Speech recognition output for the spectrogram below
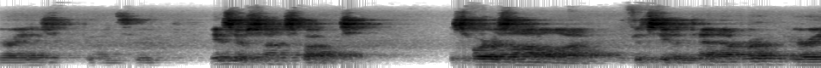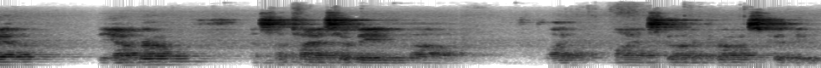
areas going through. These are sunspots. This horizontal line. You can see the penumbra area, the umbra, and sometimes there'll be uh, light lines going across. Could be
